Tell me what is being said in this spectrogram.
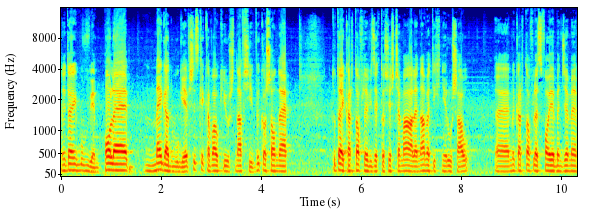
No i tak jak mówiłem, pole mega długie, wszystkie kawałki już na wsi wykoszone. Tutaj kartofle widzę ktoś jeszcze ma, ale nawet ich nie ruszał. E, My kartofle swoje będziemy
